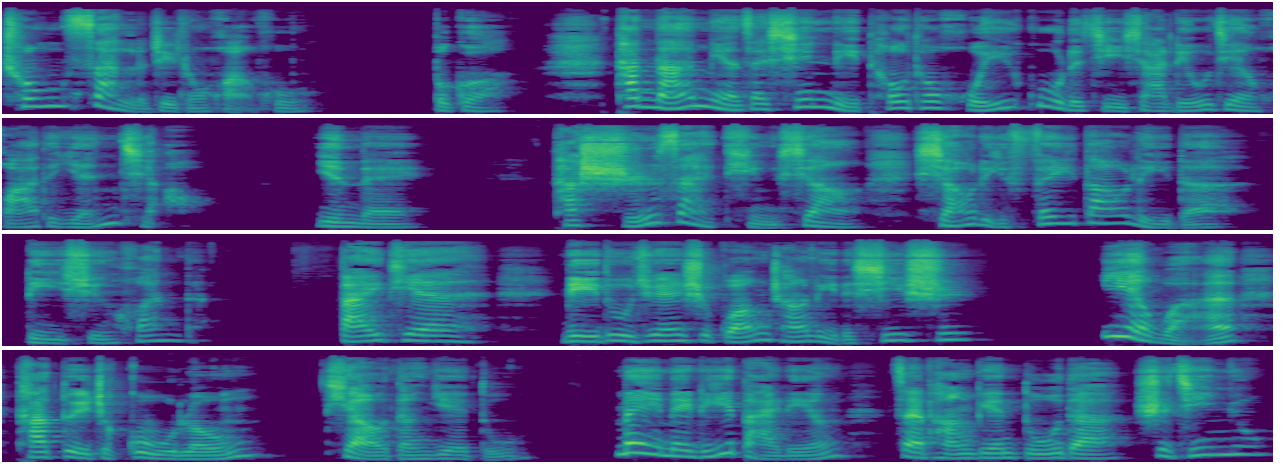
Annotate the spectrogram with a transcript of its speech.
冲散了这种恍惚。不过，她难免在心里偷偷回顾了几下刘建华的眼角，因为他实在挺像《小李飞刀》里的李寻欢的。白天，李杜鹃是广场里的西施。夜晚，他对着古龙挑灯夜读，妹妹李百灵在旁边读的是金庸。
